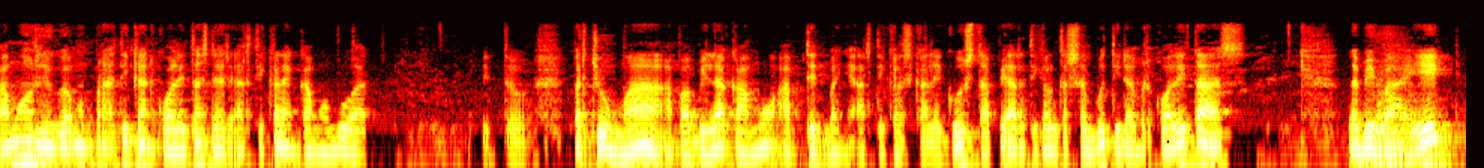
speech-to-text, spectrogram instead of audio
kamu harus juga memperhatikan kualitas dari artikel yang kamu buat. Itu percuma apabila kamu update banyak artikel sekaligus, tapi artikel tersebut tidak berkualitas. Lebih baik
